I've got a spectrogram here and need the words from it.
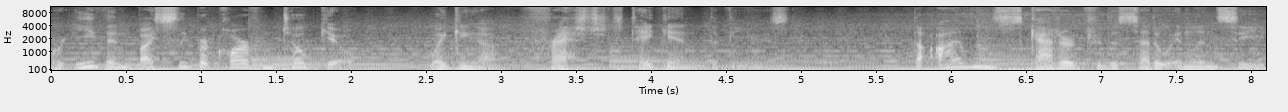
or even by sleeper car from Tokyo, waking up fresh to take in the views. The islands scattered through the Seto Inland Sea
